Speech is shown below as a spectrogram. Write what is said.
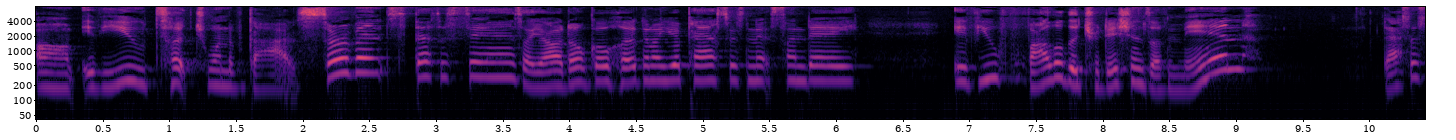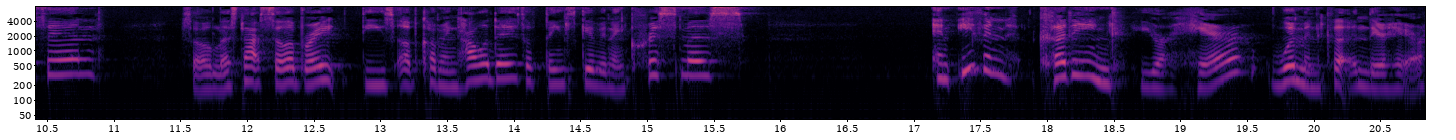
Um, if you touch one of God's servants, that's a sin. So y'all don't go hugging on your pastors next Sunday. If you follow the traditions of men, that's a sin. So let's not celebrate these upcoming holidays of Thanksgiving and Christmas. And even cutting your hair, women cutting their hair,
